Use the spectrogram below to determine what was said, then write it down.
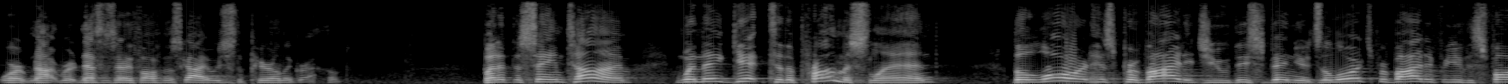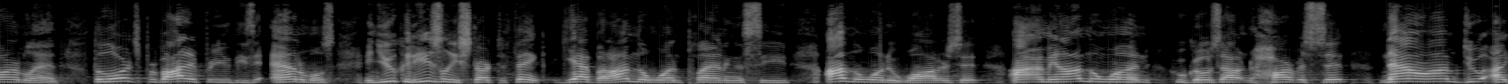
Or not necessarily fall from the sky, it would just appear on the ground. But at the same time, when they get to the promised land, the Lord has provided you these vineyards. The Lord's provided for you this farmland. The Lord's provided for you these animals. And you could easily start to think, yeah, but I'm the one planting the seed. I'm the one who waters it. I, mean, I'm the one who goes out and harvests it. Now I'm do I,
